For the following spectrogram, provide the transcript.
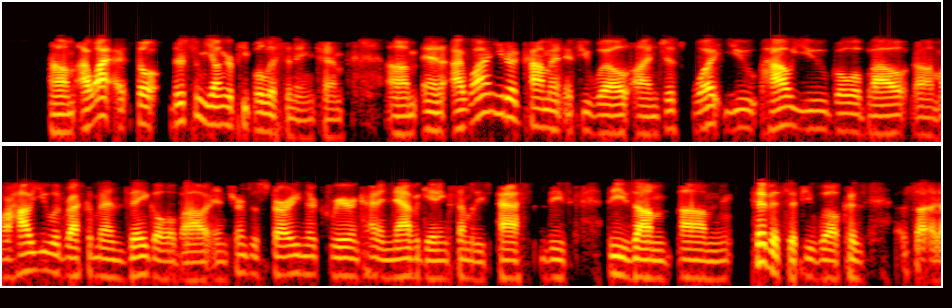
Um, I want so there's some younger people listening, Tim, um, and I want you to comment, if you will, on just what you, how you go about, um, or how you would recommend they go about in terms of starting their career and kind of navigating some of these past these these um, um, pivots, if you will, because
